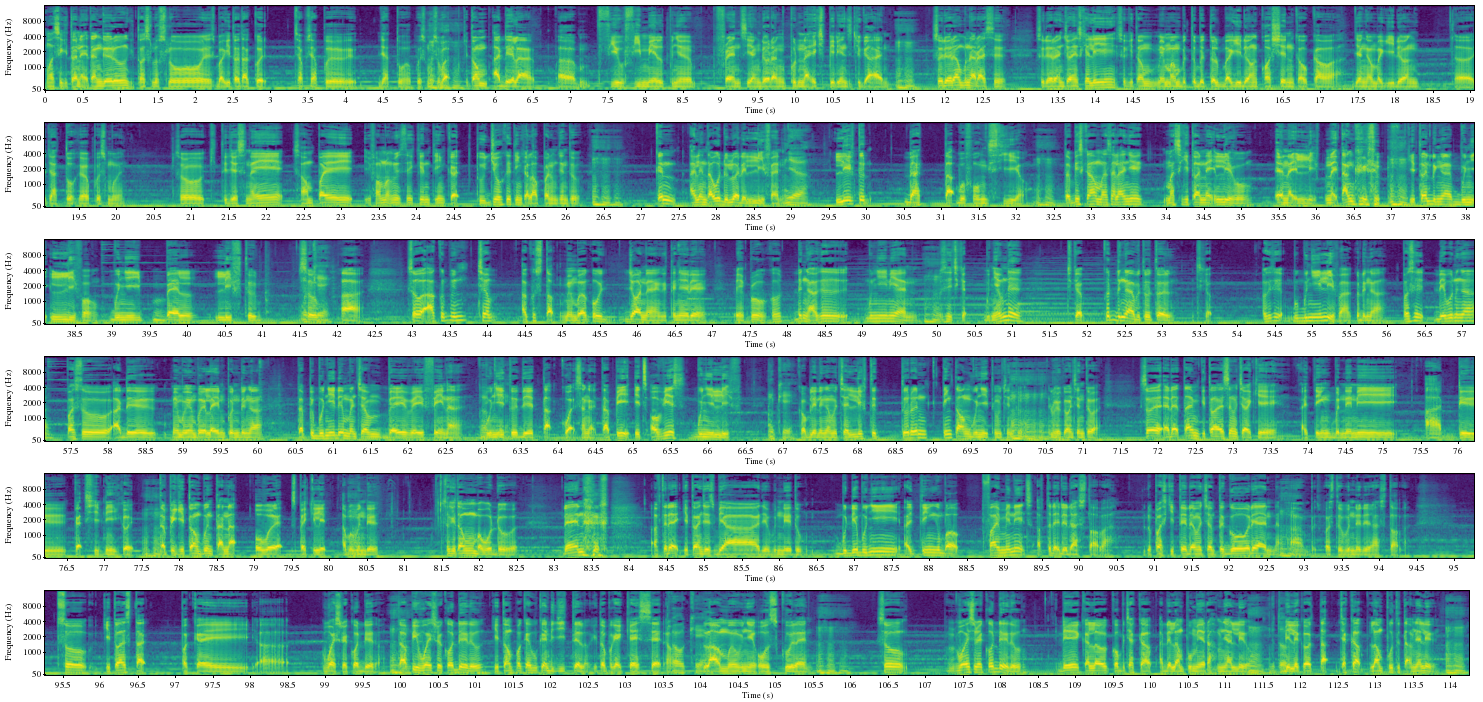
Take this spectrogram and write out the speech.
Masa kita naik tangga tu Kita slow-slow Sebab kita takut Siapa-siapa Jatuh apa semua. Sebab kita orang adalah um, Few female punya Friends yang orang pun nak experience juga kan. Mhm. So orang pun nak rasa. So orang join sekali. So kita memang betul-betul Bagi orang caution kau-kau lah. Jangan bagi orang uh, Jatuh ke apa semua So kita just naik Sampai If I'm not mistaken Tingkat 7 ke tingkat 8 macam tu Mhm. Kan Island Tower dulu ada lift kan Ya. Lift tu Dah tak berfungsi tau Mhm. Tapi sekarang masalahnya Masa kita naik lift tu Eh naik lift Naik tangga tu Kita dengar bunyi lift tau Bunyi bell lift tu So Okay. ah, So aku pun macam Aku stop Member aku John lah Aku tanya dia Eh bro kau dengar ke Bunyi ni kan uh-huh. Lepas saya cakap Bunyi apa benda Cakap Kau dengar betul-betul Cakap Aku cakap Bunyi lift lah aku dengar Lepas tu dia pun dengar Lepas tu ada Member-member lain pun dengar Tapi bunyi dia macam Very very faint lah Bunyi Okay. tu dia tak kuat sangat Tapi it's obvious bunyi lift Okay Kau boleh dengar macam lift tu turun ting tong bunyi tu macam tu. Mm, Lebih kurang macam tu lah. So at that time kita rasa macam okay, I think benda ni ada kat sini kot. Mm-hmm. Tapi kita orang pun tak nak over speculate apa Mm. benda. So kita orang buat bodoh. Then after that kita orang just biar je benda tu. Dia bunyi I think about 5 minutes after that dia dah stop lah. Lepas kita dah macam tegur dia kan. Mhm. Ha, lepas tu benda dia dah stop lah. So kita orang start pakai uh, voice recorder tau. Mhm. Uh-huh. Tapi voice recorder tu kita orang pakai bukan digital tau. Kita orang pakai kaset tau. Okay. Lama punya old school kan. Mhm. So voice recorder tu dia kalau kau bercakap ada lampu merah menyala. Hmm, betul. Bila kau tak cakap lampu tu tak menyala. Mhm.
